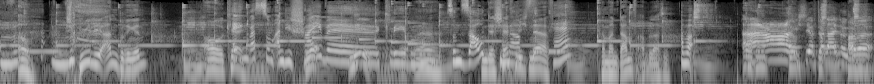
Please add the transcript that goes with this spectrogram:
Oh. Spüli anbringen. Okay. Irgendwas zum an die Scheibe Ja, nee. kleben. so ein Saugnapf. Wenn der Chef mich nervt, Hä? kann man Dampf ablassen. Aber Ah, ich stehe auf der Leitung, aber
